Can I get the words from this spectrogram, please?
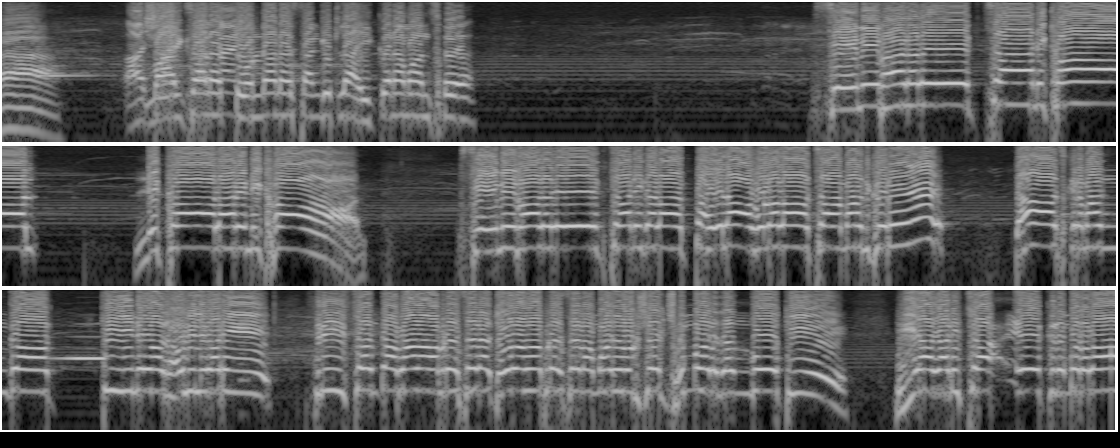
हा. माणसानं तोंडानं सांगितलं ऐकना माणसं. सेमी फायनल एकचा निकाल निकाल आणि निकाल सेमी फायनल एकचा निकाल आहे. पहिला गुलालाचा मानकरी. तास क्रमांक तीन वर धावलेली गाडी. श्री संत बाळा प्रसन्न धोळा प्रसन्न मयूर झुंबल गंगोती. या गाडीचा एक नंबरला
